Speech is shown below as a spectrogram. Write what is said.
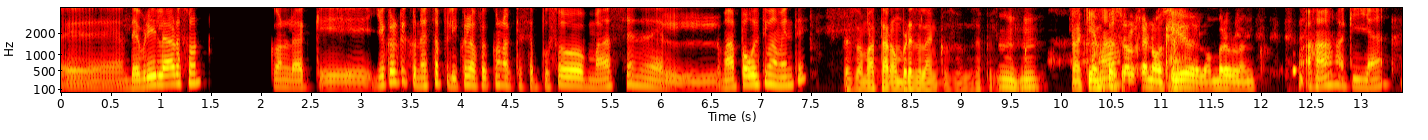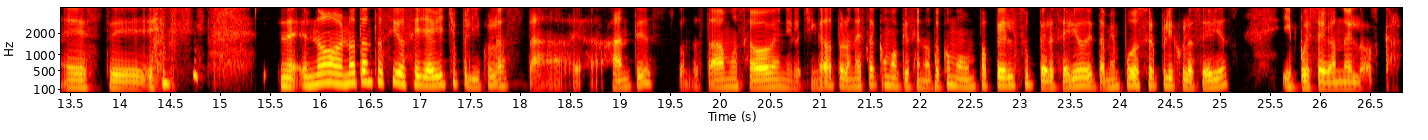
eh, de Brie Larson, con la que yo creo que con esta película fue con la que se puso más en el mapa últimamente. Empezó a matar hombres blancos en esa película. Aquí Ajá. empezó el genocidio del hombre blanco. Ajá, aquí ya. Este, ne- no, no tanto así, o sea, ya había hecho películas ah, antes, cuando estábamos joven y la chingada, pero en esta como que se notó como un papel súper serio de también puedo hacer películas serias y pues se ganó el Oscar.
